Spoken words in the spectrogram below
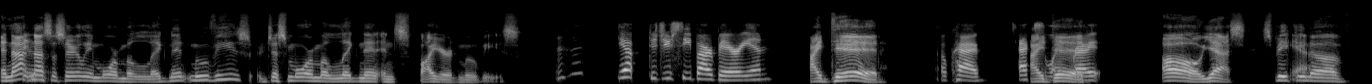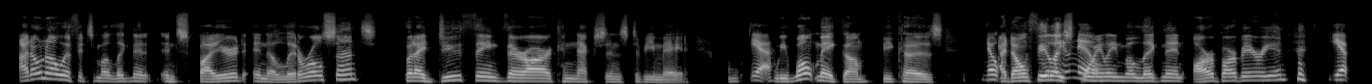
And not necessarily more malignant movies, just more malignant inspired movies. Mm-hmm. Yep. Did you see Barbarian? I did. Okay. Excellent, did. right? Oh, yes. Speaking of, I don't know if it's malignant inspired in a literal sense, but I do think there are connections to be made. Yeah. We won't make them because Nope. I don't feel like Too new. spoiling Malignant or Barbarian, Yep.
